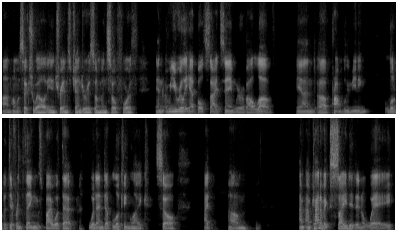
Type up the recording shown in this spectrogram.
on homosexuality and transgenderism and so forth and you really had both sides saying we're about love and uh, probably meaning a little bit different things by what that would end up looking like. So I um, I'm, I'm kind of excited in a way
